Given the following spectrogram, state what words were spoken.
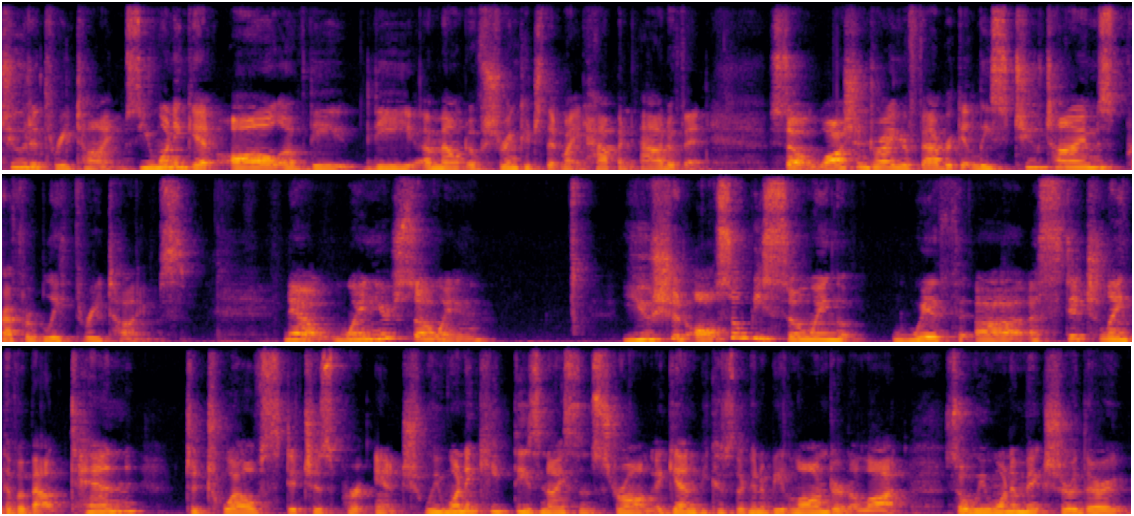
two to three times. You want to get all of the, the amount of shrinkage that might happen out of it. So wash and dry your fabric at least two times, preferably three times. Now, when you're sewing, you should also be sewing with uh, a stitch length of about 10 to 12 stitches per inch. We want to keep these nice and strong, again, because they're going to be laundered a lot. So we want to make sure they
